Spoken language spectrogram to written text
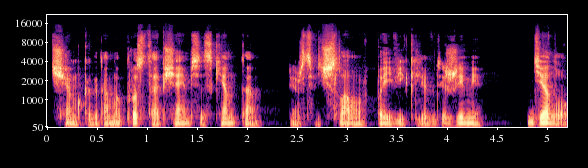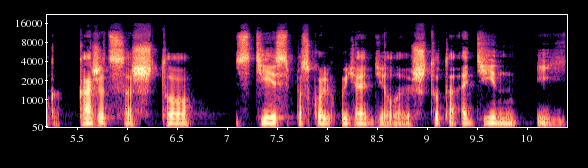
чем когда мы просто общаемся с кем-то, например, с Вячеславом в боевик или в режиме диалога. Кажется, что здесь, поскольку я делаю что-то один и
